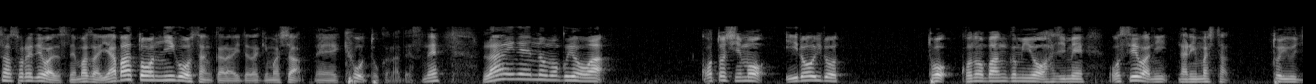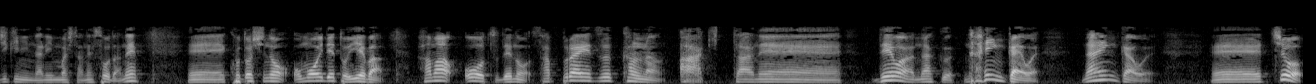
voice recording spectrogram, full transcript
さあ、それではですね、まずはヤバトン2号さんからいただきました。え、京都からですね、来年の目標は、今年も色々とこの番組をはじめお世話になりました。という時期になりましたね。そうだね。えー、今年の思い出といえば、浜大津でのサプライズ観覧。あー、来たねー。ではなく、ないんかい、おい。ないんかい、おい。えー、超、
